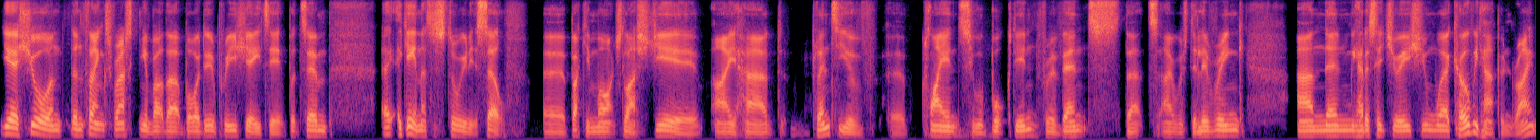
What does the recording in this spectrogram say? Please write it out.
Yeah, sure. And, and thanks for asking about that, Bob. I do appreciate it. But um, again, that's a story in itself. Uh, back in March last year, I had plenty of uh, clients who were booked in for events that I was delivering. And then we had a situation where COVID happened, right?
